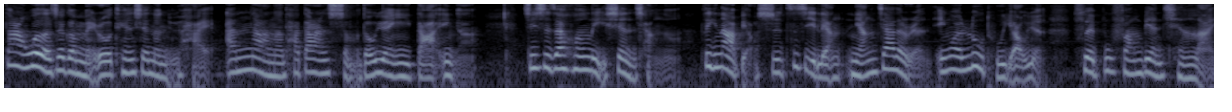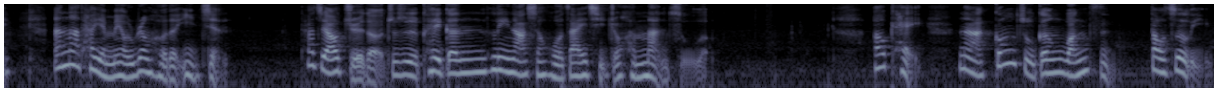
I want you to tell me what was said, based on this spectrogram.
当然，为了这个美若天仙的女孩安娜呢，她当然什么都愿意答应啊。即使在婚礼现场呢，丽娜表示自己娘娘家的人因为路途遥远，所以不方便前来。安娜她也没有任何的意见，她只要觉得就是可以跟丽娜生活在一起就很满足了。OK。那公主跟王子到这里，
